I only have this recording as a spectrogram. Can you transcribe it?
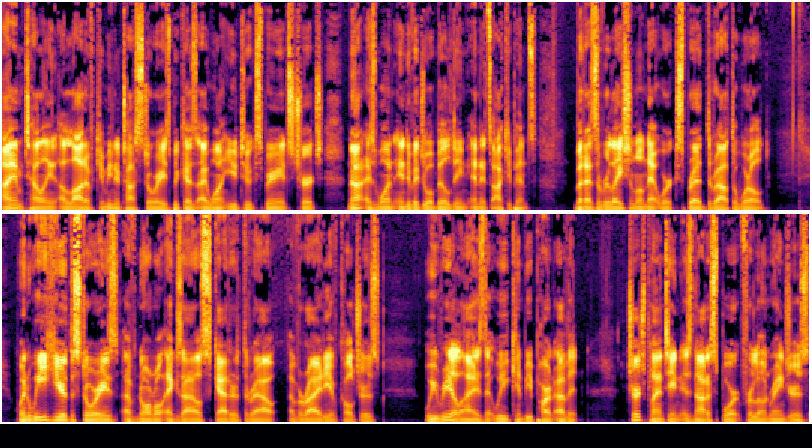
I am telling a lot of Communitas stories because I want you to experience church not as one individual building and its occupants, but as a relational network spread throughout the world. When we hear the stories of normal exiles scattered throughout a variety of cultures, we realize that we can be part of it. Church planting is not a sport for Lone Rangers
